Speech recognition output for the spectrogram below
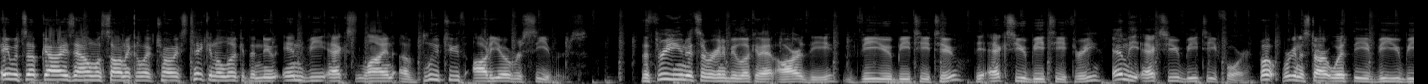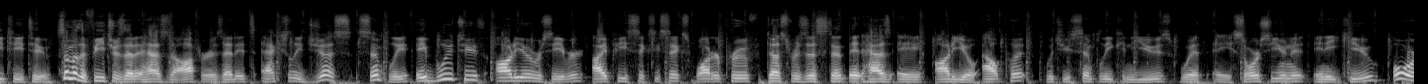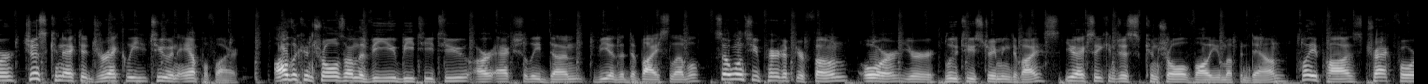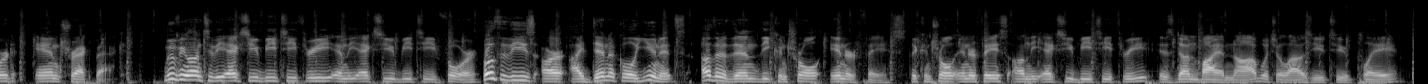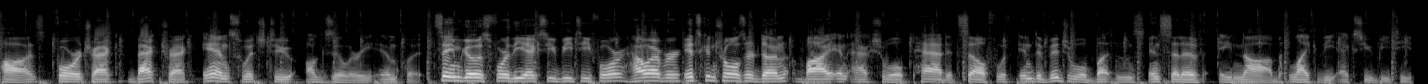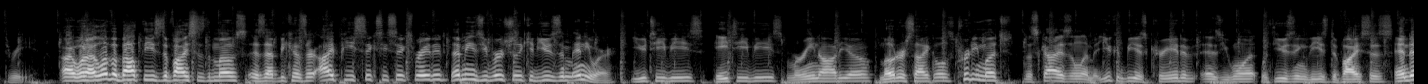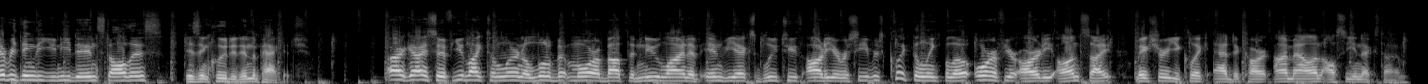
Hey, what's up guys? Alan with Sonic Electronix taking a look at the new NVX line of Bluetooth audio receivers. The three units that we're going to be looking at are the VU-BT2, the XU-BT3, and the XU-BT4. But we're going to start with the VU-BT2. Some of the features that it has to offer is that it's actually just simply a Bluetooth audio receiver, IP66, waterproof, dust resistant. It has a audio output, which you simply can use with a source unit, an EQ, or just connect it directly to an amplifier. All the controls on the VU-BT2 are actually done via the device level. So once you paired up your phone or your Bluetooth streaming device, you actually can just control volume up and down, play pause, track forward, and track back. Moving on to the XU-BT3 and the XU-BT4, both of these are identical units other than the control interface. The control interface on the XU-BT3 is done by a knob which allows you to play, pause, forward track, backtrack, and switch to auxiliary input. Same goes for the XU-BT4, however, its controls are done by an actual pad itself with individual buttons instead of a knob like the XU-BT3. Alright, what I love about these devices the most is that because they're IP66 rated, that means you virtually could use them anywhere. UTVs, ATVs, marine audio, motorcycles, pretty much the sky is the limit. You can be as creative as you want with using these devices, and everything that you need to install this is included in the package. Alright guys, so if you'd like to learn a little bit more about the new line of NVX Bluetooth audio receivers, click the link below, or if you're already on site, make sure you click add to cart. I'm Alan, I'll see you next time.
